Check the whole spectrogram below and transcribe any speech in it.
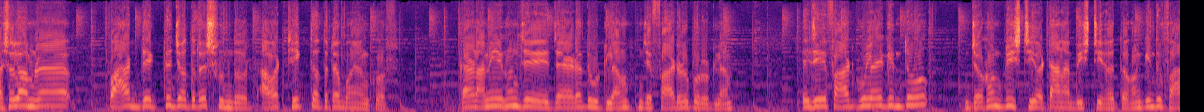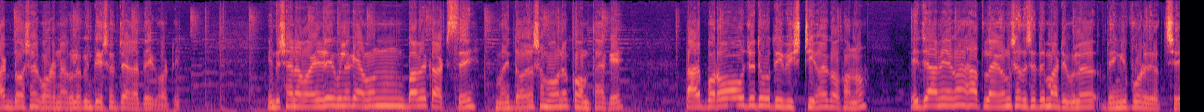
আসলে আমরা পাহাড় দেখতে যতটা সুন্দর, আবার ঠিক ততটা ভয়ঙ্কর। কারণ আমি এখন যে জায়গাটাতে উঠলাম, যে পাহাড়ের উপর উঠলাম, এই যে পাহাড়গুলোয় কিন্তু যখন বৃষ্টি হয়, টানা বৃষ্টি হয়, তখন কিন্তু পাহাড় দশার ঘটনাগুলো কিন্তু এসব জায়গাতেই ঘটে। কিন্তু সেনাবাহিনীর এগুলোকে এমনভাবে কাটছে মানে দশার সম্ভাবনা কম থাকে, তারপরেও যদি অতিবৃষ্টি হয় কখনো, এই যে আমি এখন হাত লাগানোর সাথে সাথে মাটিগুলো ভেঙে পড়ে যাচ্ছে।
